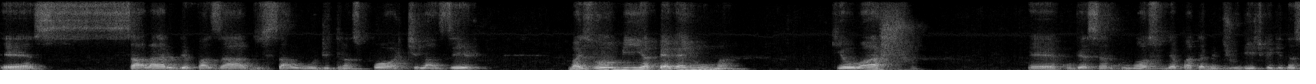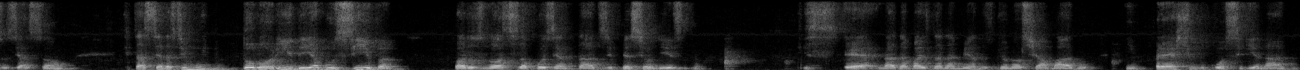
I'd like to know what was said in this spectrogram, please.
É, salário defasado, saúde, transporte, lazer, mas vou me apegar em uma que eu acho, é, conversando com o nosso departamento jurídico aqui da associação, que está sendo assim muito dolorida e abusiva para os nossos aposentados e pensionistas é nada mais nada menos que o nosso chamado empréstimo consignado.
